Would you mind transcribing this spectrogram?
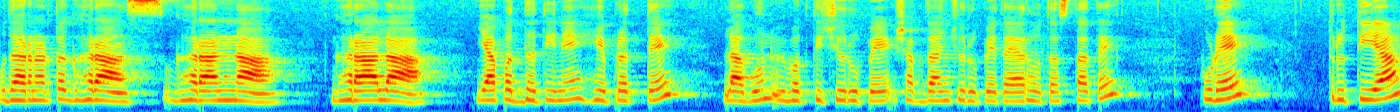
उदाहरणार्थ घरास घरांना घराला या पद्धतीने हे प्रत्यय लागून विभक्तीची रूपे शब्दांची रूपे तयार होत असतात ते. पुढे तृतीया.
